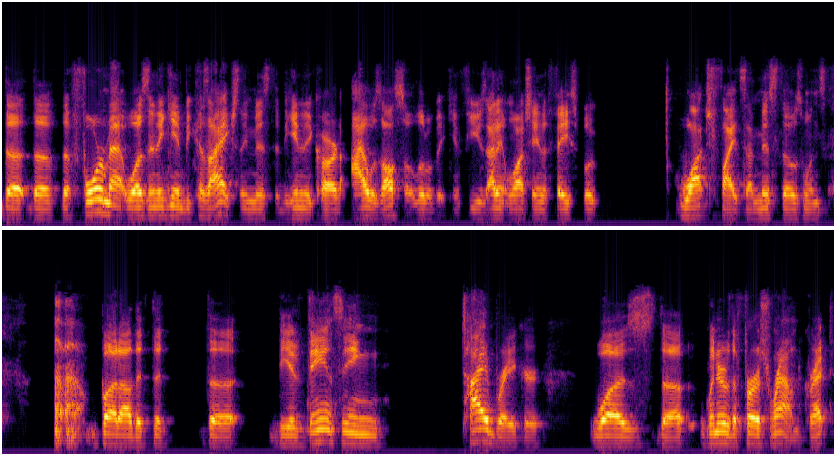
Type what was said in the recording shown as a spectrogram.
the the the format was, and again, because I actually missed the beginning of the card, I was also a little bit confused. I didn't watch any of the Facebook watch fights. I missed those ones. but uh, the the the the advancing tiebreaker was the winner of the first round, correct?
